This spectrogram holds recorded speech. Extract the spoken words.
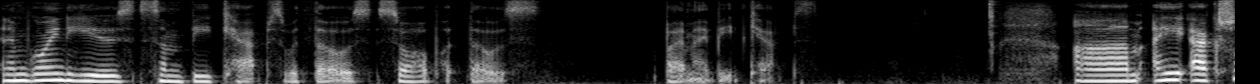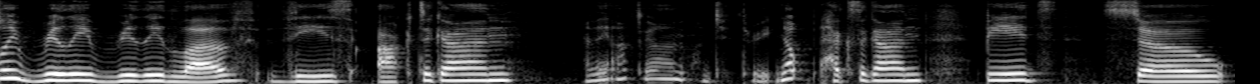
and I'm going to use some bead caps with those. So I'll put those by my bead caps. Um, I actually really, really love these octagon, are they octagon? One, two, three, nope, hexagon beads. So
